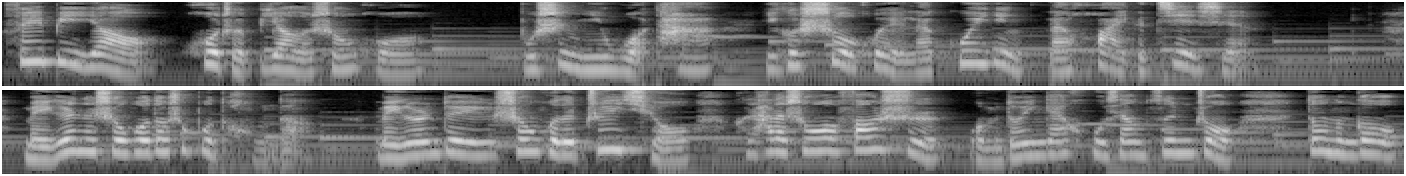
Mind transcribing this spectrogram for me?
非必要或者必要的生活，不是你我他一个社会来规定、来画一个界限。每个人的生活都是不同的，每个人对于生活的追求和他的生活方式，我们都应该互相尊重，都能够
